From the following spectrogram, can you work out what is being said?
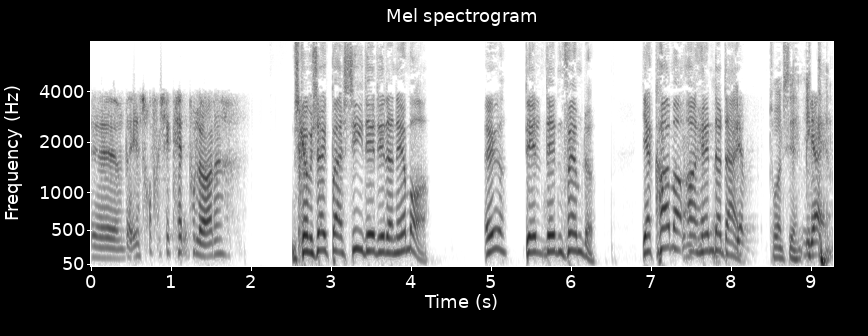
Øh, jeg tror faktisk, jeg kan på lørdag. Skal vi så ikke bare sige det, det er da nemmere? Ikke? Det, er- det er den femte. Jeg kommer og henter dig. Jeg, Jeg tror, han siger, han ikke Ja. kan.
